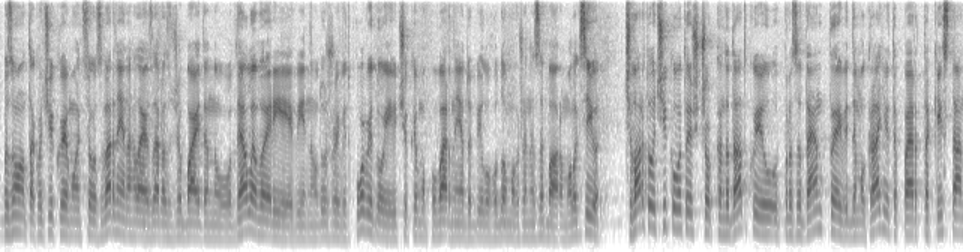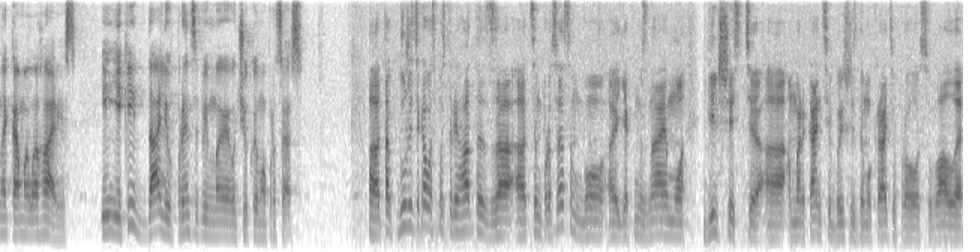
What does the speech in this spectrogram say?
Безумовно, так очікуємо цього звернення. Нагадаю, зараз Джо Байден у Делавері. Він одужує від ковіду і очікуємо повернення до Білого Дому вже незабаром. Олексію, чи варто очікувати, що кандидаткою у президенти від демократів тепер таки стане Камала Гарріс? І який далі, в принципі, ми очікуємо процес? Так, дуже цікаво спостерігати за цим процесом, бо як ми знаємо, більшість американців, більшість демократів проголосували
